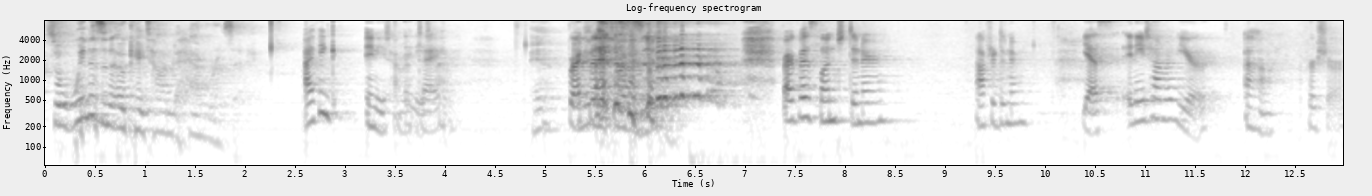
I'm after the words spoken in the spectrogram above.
So when is an okay time to have rosé? I think any time of day. Anytime. And- Breakfast. and any time of year. Breakfast, lunch, dinner, after dinner. Yes, any time of year, Uh huh. for sure.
